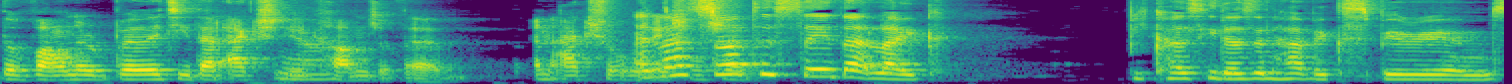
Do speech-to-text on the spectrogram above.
the vulnerability that actually Yeah. comes with a an actual And that's not to say that, like, because he doesn't have experience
